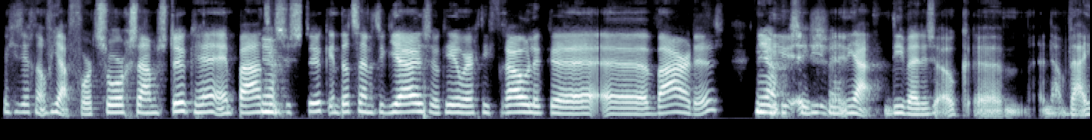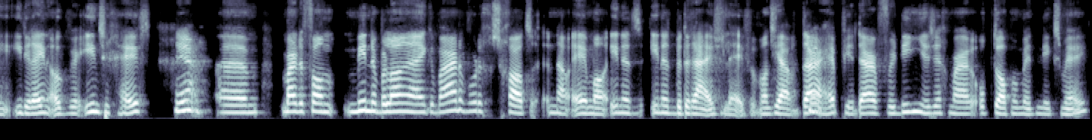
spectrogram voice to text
wat je zegt, of ja, voor het zorgzame stuk, hè, empathische stuk. En dat zijn natuurlijk juist ook heel erg die vrouwelijke uh, waarden. Ja, die, precies, die, ja. die wij dus ook, um, nou wij, iedereen ook weer in zich heeft. Ja. Um, maar de van minder belangrijke waarden worden geschat, nou eenmaal in het, in het bedrijfsleven. Want ja, daar heb je, daar verdien je zeg maar op dat moment niks mee.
